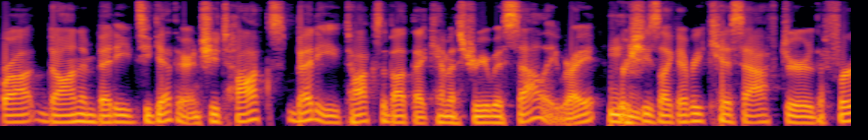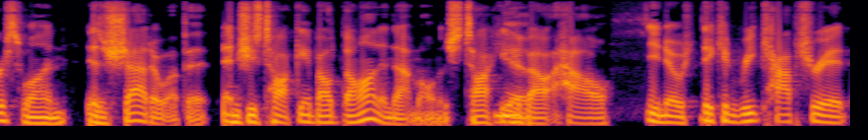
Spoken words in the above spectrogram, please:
brought Don and Betty together. And she talks, Betty talks about that chemistry with Sally, right? Where Mhm. she's like every kiss after the first one is a shadow of it, and she's talking about Don in that moment. She's talking Yeah. about how you know they can recapture it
